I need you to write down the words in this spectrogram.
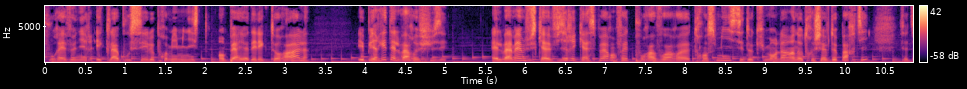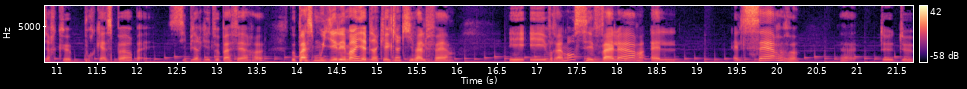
pourrait venir éclabousser le Premier ministre en période électorale. Et Birgit, elle va refuser. Elle va même jusqu'à virer Casper en fait pour avoir euh, transmis ces documents-là à un autre chef de parti. C'est-à-dire que pour Casper, bah, si Birgit veut pas faire, euh, veut pas se mouiller les mains, il y a bien quelqu'un qui va le faire. Et, vraiment, ces valeurs, elles, elles servent euh, de, de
